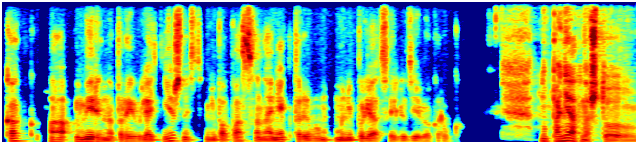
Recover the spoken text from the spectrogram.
как а, умеренно проявлять нежность, не попасться на некоторые манипуляции людей вокруг? Ну, понятно, что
